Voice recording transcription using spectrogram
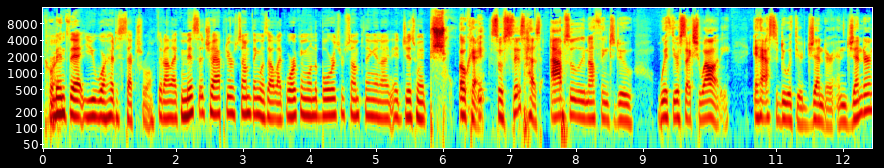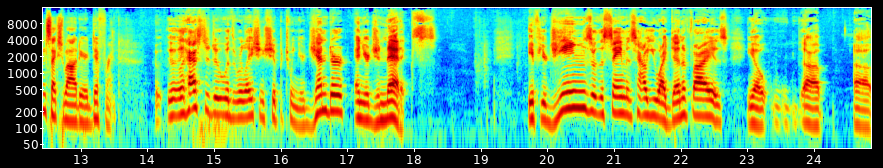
Correct. meant that you were heterosexual. Did I like miss a chapter or something? Was I like working on the boards or something? And I, it just went. Psh. Okay, so cis has absolutely nothing to do with your sexuality. It has to do with your gender, and gender and sexuality are different. It has to do with the relationship between your gender and your genetics. If your genes are the same as how you identify as, you know, uh, uh,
